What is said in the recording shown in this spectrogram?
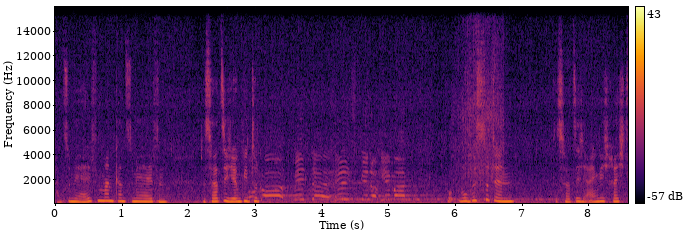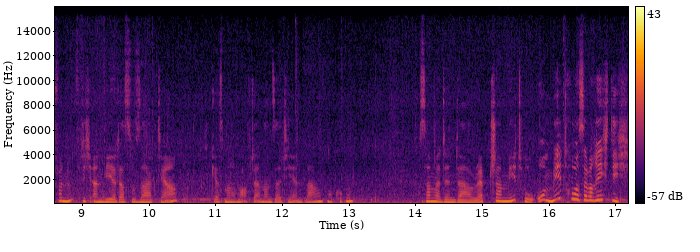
Kannst du mir helfen, Mann? Kannst du mir helfen? Das hört sich irgendwie total... Gott, bitte, hilf mir doch jemand! Wo, wo bist du denn? Das hört sich eigentlich recht vernünftig an, wie er das so sagt, ja? Ich gehe erstmal nochmal auf der anderen Seite hier entlang. Mal gucken. Was haben wir denn da? Rapture Metro. Oh, Metro ist aber richtig.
